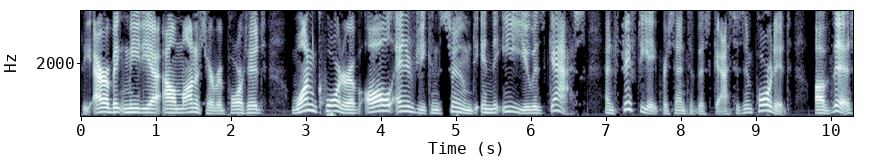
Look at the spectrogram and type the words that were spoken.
The Arabic media Al Monitor reported one quarter of all energy consumed in the EU is gas, and 58% of this gas is imported. Of this,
